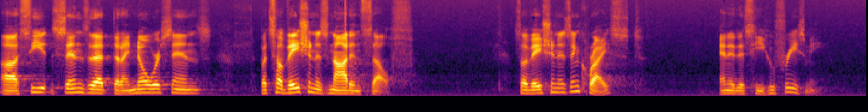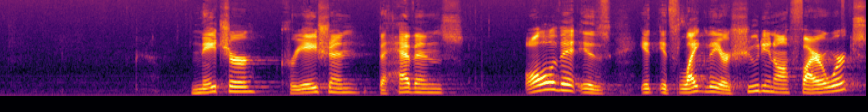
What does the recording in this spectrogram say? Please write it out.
uh, see, sins that, that I know are sins. But salvation is not in self. Salvation is in Christ, and it is He who frees me. Nature, creation, the heavens, all of it is, it, it's like they are shooting off fireworks,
